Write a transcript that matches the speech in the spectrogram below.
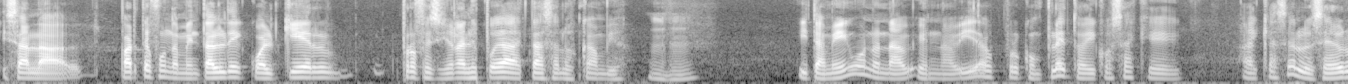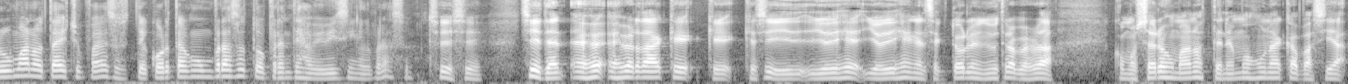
Esa la parte fundamental de cualquier profesional es poder adaptarse a los cambios. Y también, bueno, en la, en la vida por completo hay cosas que hay que hacerlo. El cerebro humano está hecho para eso. Si te cortan un brazo, tú aprendes a vivir sin el brazo. Sí, sí. Sí, es, es verdad que, que, que sí. Yo dije, yo dije en el sector de la industria, pero es verdad. Como seres humanos tenemos una capacidad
